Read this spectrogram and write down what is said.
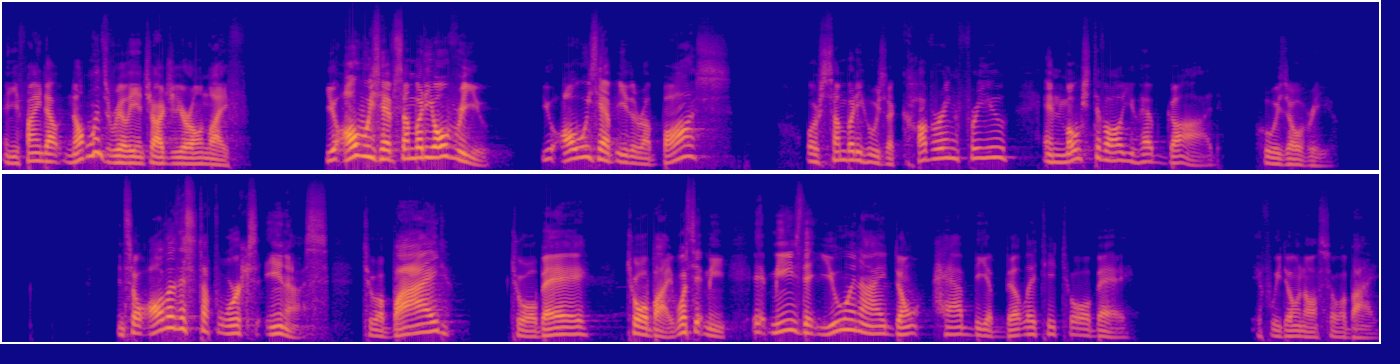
And you find out no one's really in charge of your own life. You always have somebody over you. You always have either a boss or somebody who is a covering for you. And most of all, you have God who is over you. And so all of this stuff works in us to abide, to obey, to abide. What's it mean? It means that you and I don't have the ability to obey if we don't also abide.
